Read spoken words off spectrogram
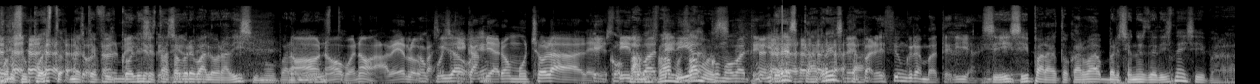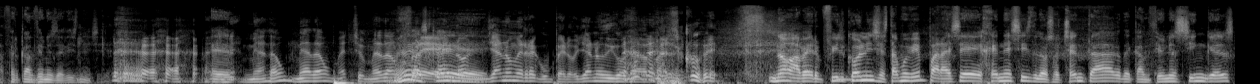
Por supuesto, no, es que Phil Collins está sobrevaloradísimo para No, mi no, bueno, a ver, lo que No, pasa cuidado, es que ¿eh? cambiaron mucho la, el que como estilo. Vamos, batería, vamos, vamos. como batería. Gresca, gresca. Me parece un gran batería. ¿eh? Sí, sí, para tocar versiones de Disney, sí, para hacer canciones de Disney, sí. Eh, Me ha dado, me ha dado, macho, me ha dado un Hombre, es que- no, ya no me recupero, ya no digo nada más. No, a ver, Phil Collins está muy bien para ese génesis de los 80, de canciones singles,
